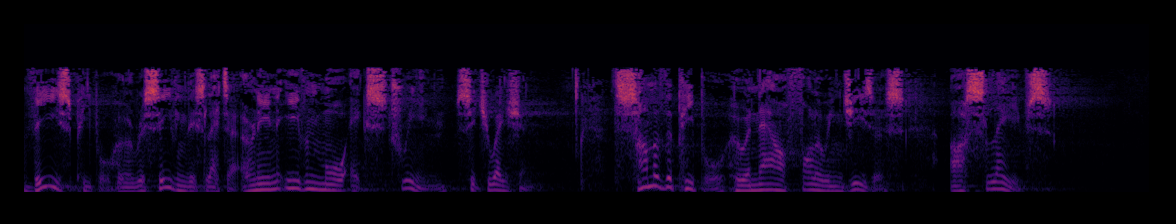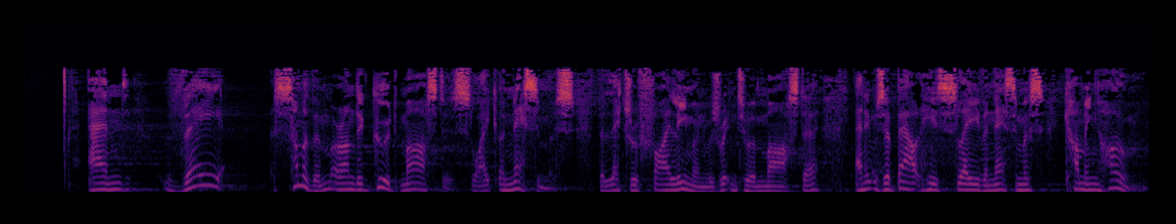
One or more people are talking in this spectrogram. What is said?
These people who are receiving this letter are in an even more extreme situation some of the people who are now following Jesus are slaves. And they some of them are under good masters, like Onesimus. The letter of Philemon was written to a master, and it was about his slave Onesimus coming home.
